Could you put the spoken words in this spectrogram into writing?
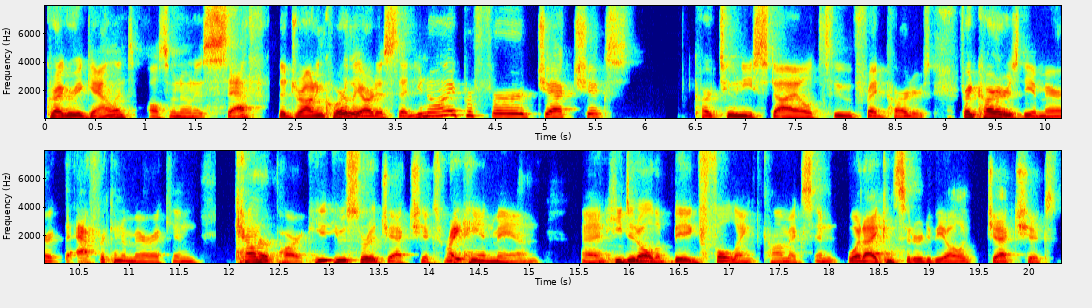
Gregory Gallant, also known as Seth, the drawn and quarterly artist, said, you know, I prefer Jack Chick's cartoony style to Fred Carter's. Fred Carter is the American, the African American counterpart. He, he was sort of Jack Chick's right hand man. And he did all the big full length comics and what I consider to be all of Jack Chick's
